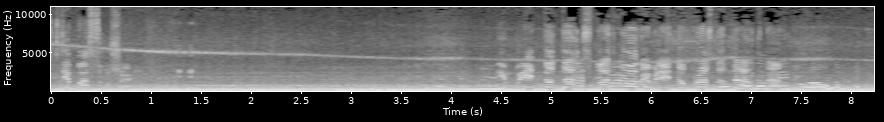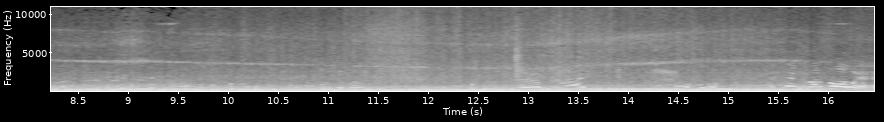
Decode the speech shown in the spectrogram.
хоть где по суше. Им, блядь, то танк с подмогой, блядь, то просто танк там. Опять бортовые.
